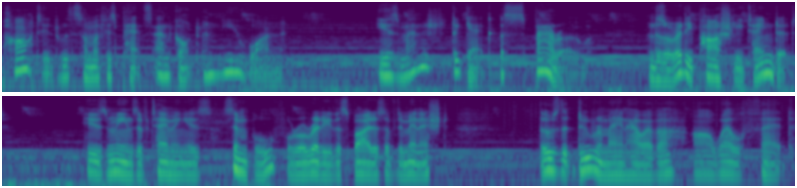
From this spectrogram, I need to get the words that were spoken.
parted with some of his pets and got a new one. He has managed to get a sparrow, and has already partially tamed it. His means of taming is simple, for already the spiders have diminished. Those that do remain, however, are well fed,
